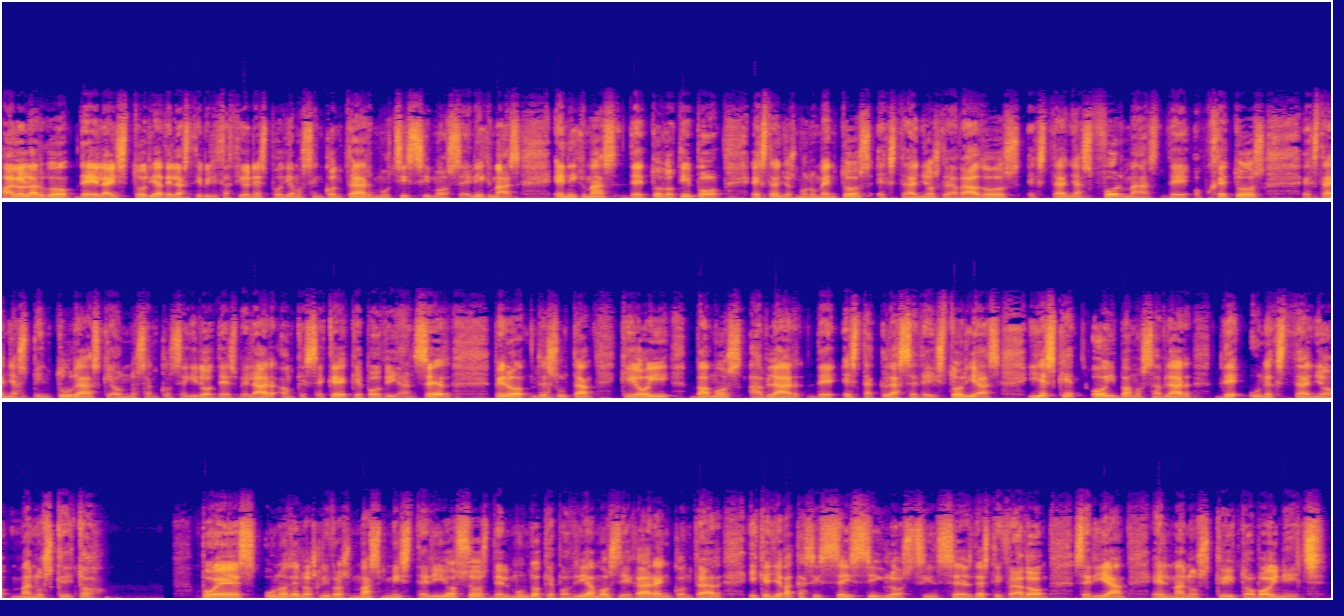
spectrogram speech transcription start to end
A lo largo de la historia de las civilizaciones podíamos encontrar muchísimos enigmas, enigmas de todo tipo, extraños monumentos, extraños grabados, extrañas formas de objetos, extrañas pinturas que aún no se han conseguido desvelar, aunque se cree que podrían ser, pero resulta que hoy vamos a hablar de esta clase de historias, y es que hoy vamos a hablar de un extraño manuscrito. Pues uno de los libros más misteriosos del mundo que podríamos llegar a encontrar y que lleva casi seis siglos sin ser descifrado sería el manuscrito Voynich.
